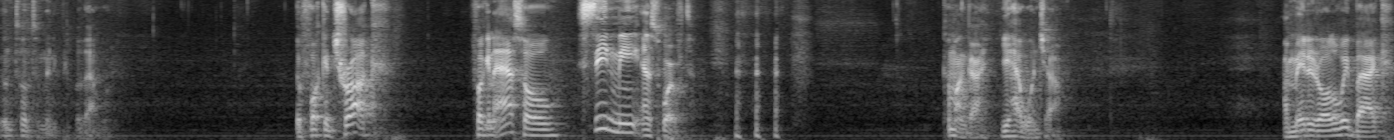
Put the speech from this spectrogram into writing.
Don't tell too many people that one. The fucking truck, fucking asshole, seen me and swerved. Come on, guy. You had one job. I made it all the way back.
